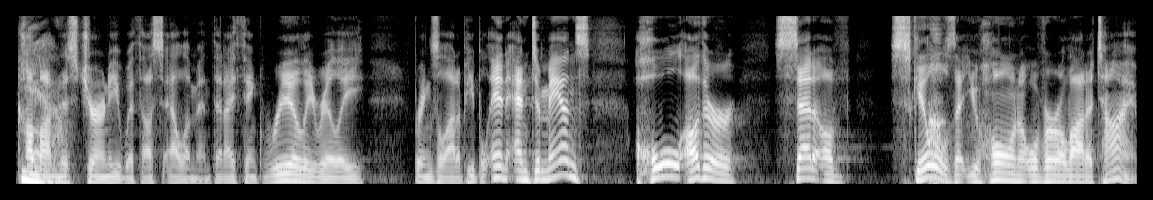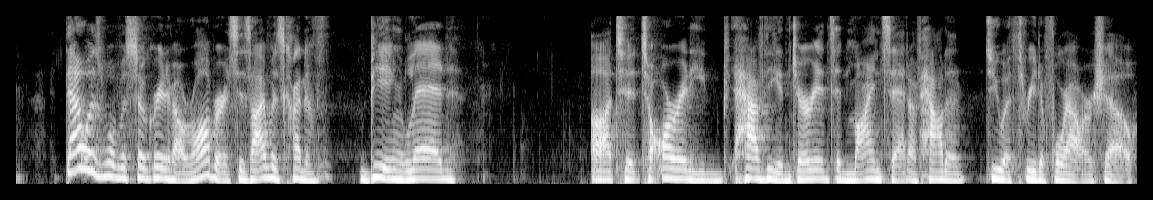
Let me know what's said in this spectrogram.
come Yeah. on this journey with us element that I think really, really brings a lot of people in and demands a whole other set of skills that you hone over a lot of time. that was what was so great about Roberts is I was kind of being led uh, to to already have the endurance and mindset of how to do a three to four hour show.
